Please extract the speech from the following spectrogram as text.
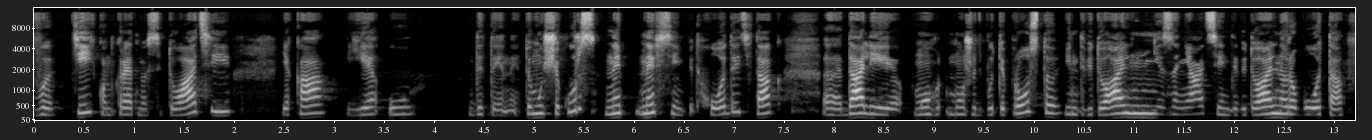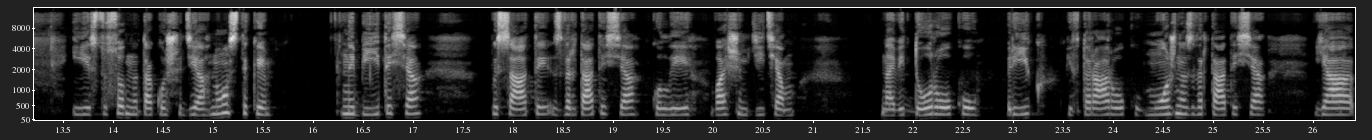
в тій конкретно ситуації, яка є у дитини. Тому що курс не, не всім підходить. Так? Е, Далі можуть бути просто індивідуальні заняття, індивідуальна робота. І стосовно також діагностики, не бійтеся писати, звертатися, коли вашим дітям навіть до року, рік, півтора року можна звертатися. Я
